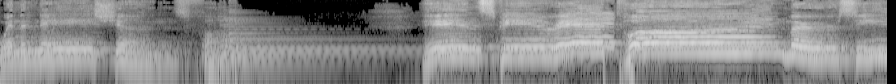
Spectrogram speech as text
when the nations fall. In spirit poor, in mercy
